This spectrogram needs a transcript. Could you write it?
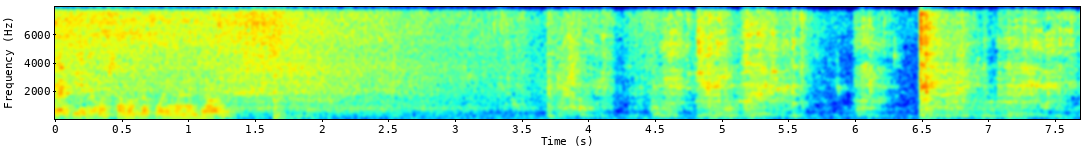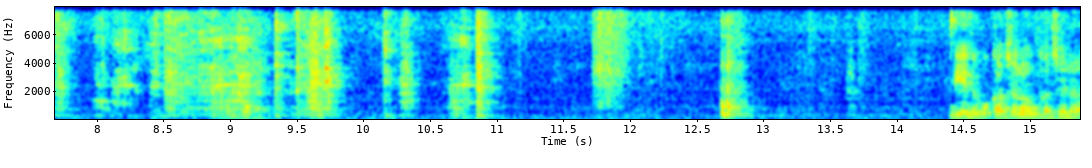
এবার দিয়ে দেবো সামান্য পরিমাণে জল। দিয়ে দেবো কাঁচা লঙ্কা চেরা।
